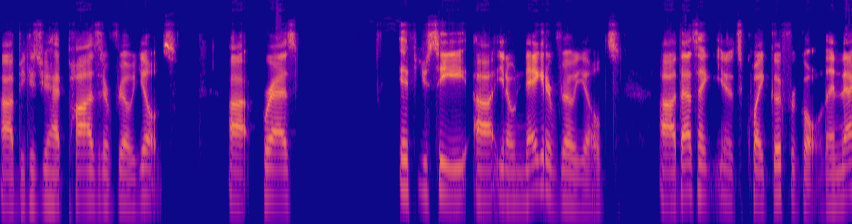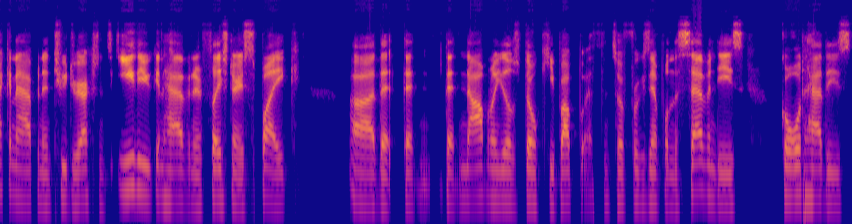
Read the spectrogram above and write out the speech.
uh, because you had positive real yields. Uh, whereas if you see uh, you know negative real yields, that's like you know it's quite good for gold, and that can happen in two directions. Either you can have an inflationary spike that that that nominal yields don't keep up with, and so for example in the 70s gold had these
